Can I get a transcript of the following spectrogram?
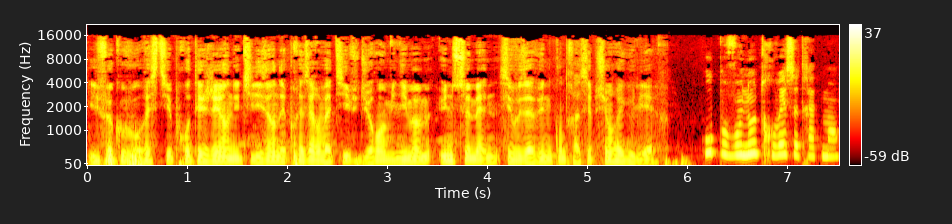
il faut que vous restiez protégé en utilisant des préservatifs durant au minimum une semaine si vous avez une contraception régulière. Où pouvons-nous trouver ce traitement?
